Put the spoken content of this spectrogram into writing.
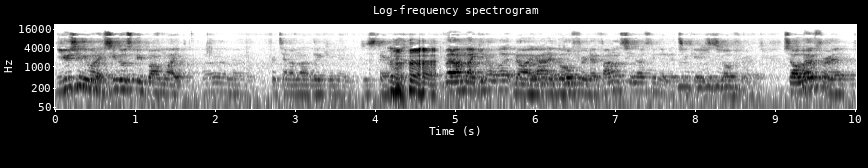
usually when I see those people, I'm like, oh, no, pretend I'm not looking and just stare. but I'm like, you know what? No, I gotta go for it. If I don't see nothing, then it's okay. Just go for it. So I went for it,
